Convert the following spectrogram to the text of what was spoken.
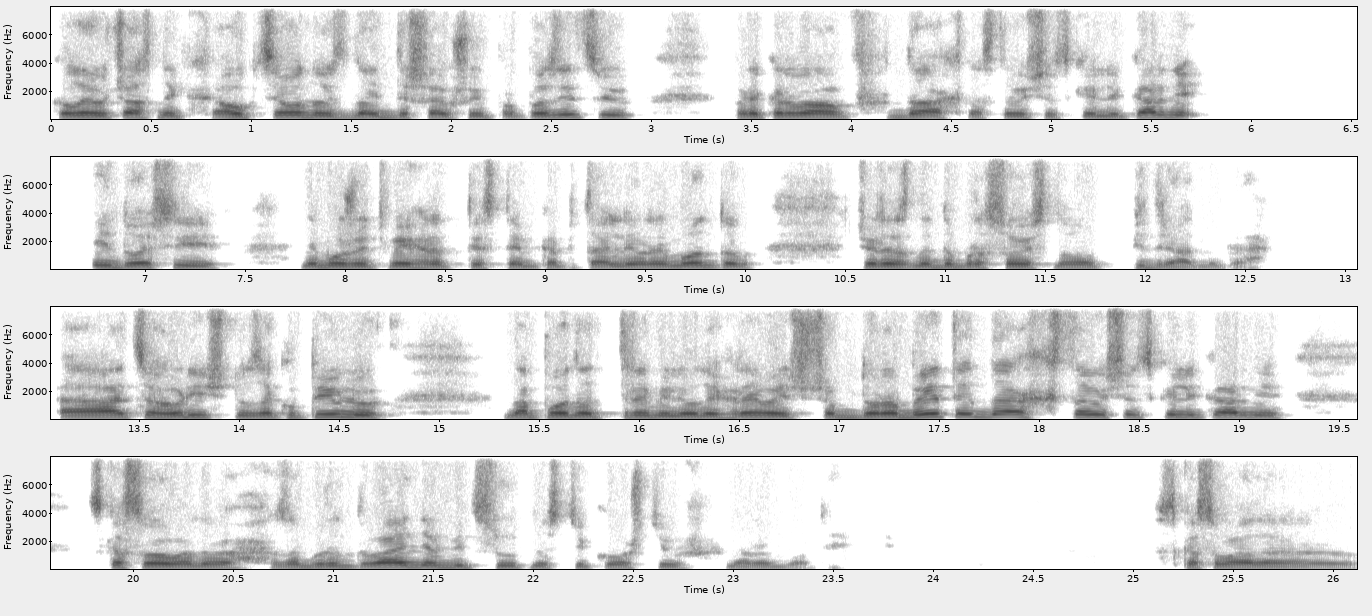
коли учасник аукціону з найдешевшою пропозицією перекривав дах на Ставищенській лікарні і досі не можуть виграти з тим капітальним ремонтом через недобросовісного підрядника. А цьогорічну закупівлю на понад 3 мільйони гривень, щоб доробити дах Ставищенської лікарні, скасовано з обґрунтуванням відсутності коштів на роботи. Скасувала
